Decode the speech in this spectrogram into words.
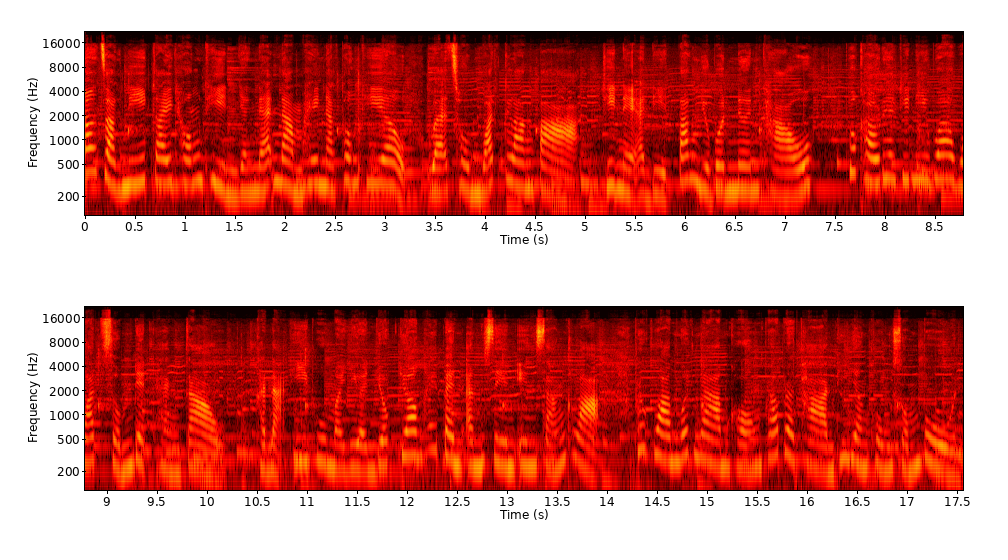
นอกจากนี้ไกด์ท้องถิ่นยังแนะนำให้นักท่องเที่ยว แวะชมวัดกลางป่า ที่ในอดีตตั้งอยู่บนเนินเขา พวกเขาเรียกที่นี่ว่าวัดสมเด็จแห่งเก่า ขณะที่ผู้มาเยือนยกย่องให้เป็นอันซีนอินสังขละเพราะความงดงามของพระประธานที่ยังคงสมบูรณ์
